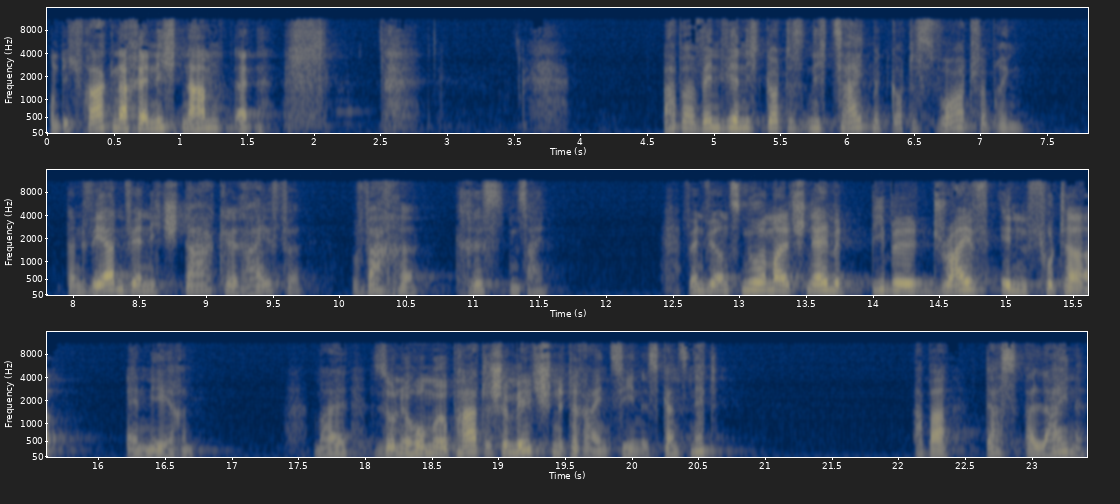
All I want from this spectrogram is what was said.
und ich frage nachher nicht Namen, äh, aber wenn wir nicht, Gottes, nicht Zeit mit Gottes Wort verbringen, dann werden wir nicht starke, reife, wache Christen sein. Wenn wir uns nur mal schnell mit Bibel-Drive-In-Futter ernähren, mal so eine homöopathische Milchschnitte reinziehen, ist ganz nett. Aber das alleine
